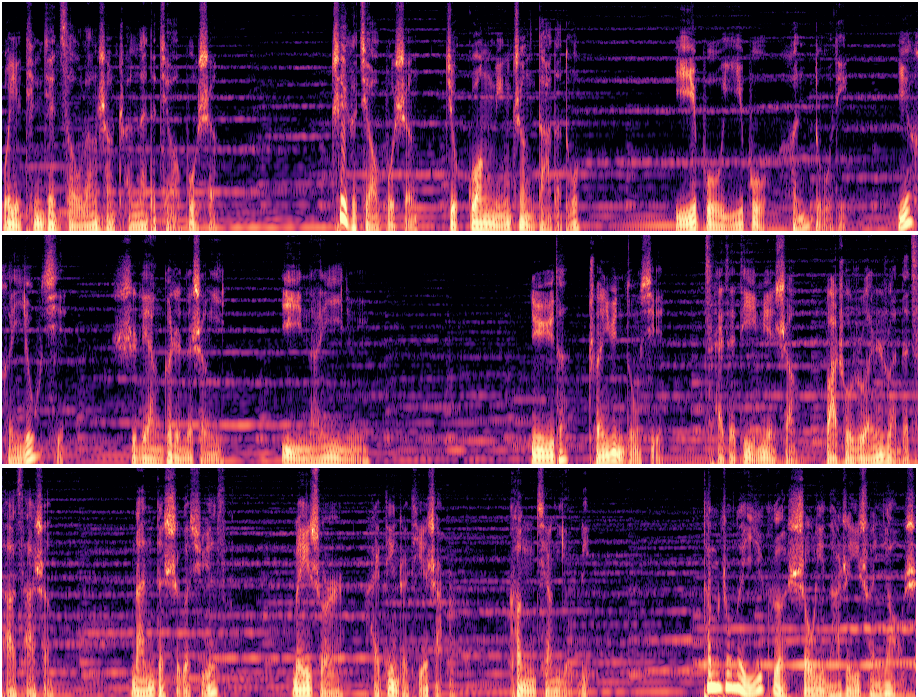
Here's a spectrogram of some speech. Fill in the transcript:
我也听见走廊上传来的脚步声。这个脚步声就光明正大的多，一步一步很笃定，也很悠闲，是两个人的声音，一男一女。女的穿运动鞋，踩在地面上发出软软的擦擦声；男的是个靴子，没准儿还钉着铁掌，铿锵有力。他们中的一个手里拿着一串钥匙，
